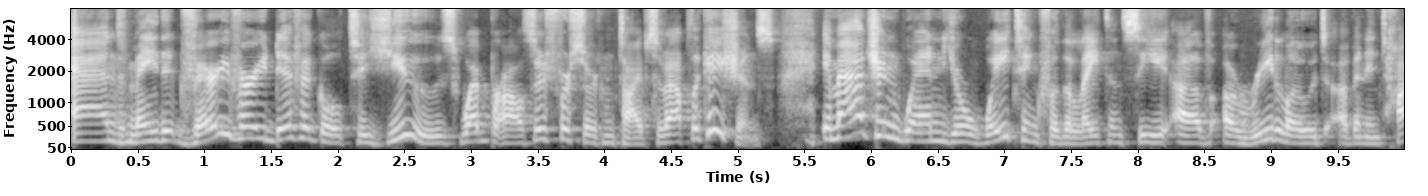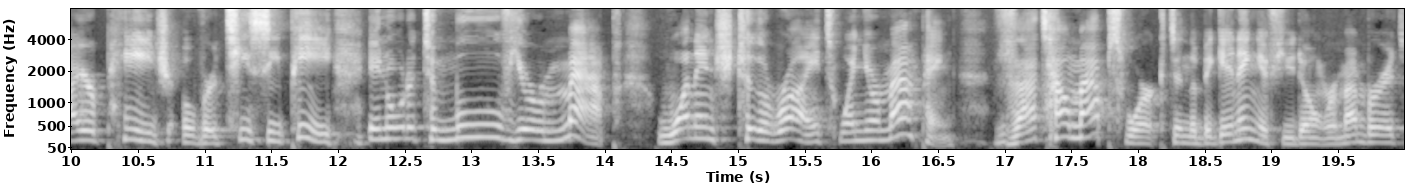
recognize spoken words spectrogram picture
and made it very, very difficult to use web browsers for certain types of applications. Imagine when you're waiting for the latency of a reload of an entire page over TCP in order to move your map one inch to the right when you're mapping. That's how maps worked in the beginning, if you don't remember it.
